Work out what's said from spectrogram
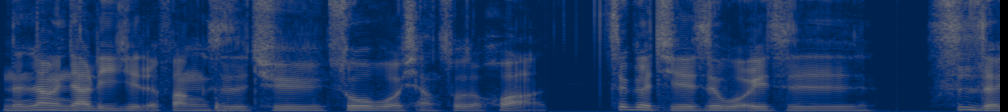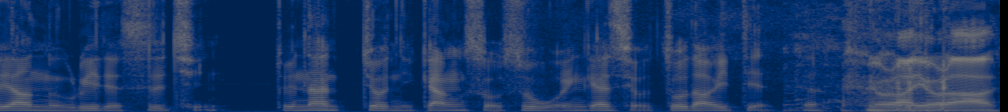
能让人家理解的方式去说我想说的话，这个其实是我一直试着要努力的事情。对，那就你刚刚所述，我应该是有做到一点 的。有啦有啦，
